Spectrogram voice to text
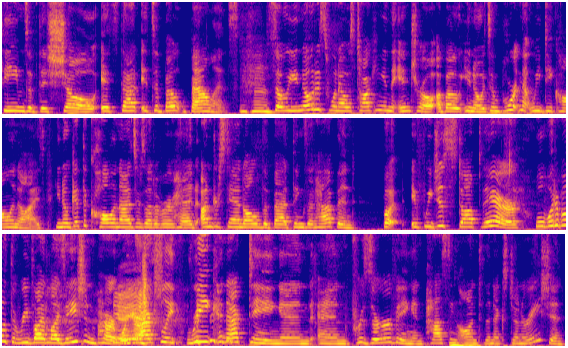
themes of this show it's that it's about balance Mm-hmm. so you notice when i was talking in the intro about you know it's important that we decolonize you know get the colonizers out of our head understand all of the bad things that happened but if we just stop there well what about the revitalization part Yeah, where you're actually reconnecting and and preserving and passing on to the next generation?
